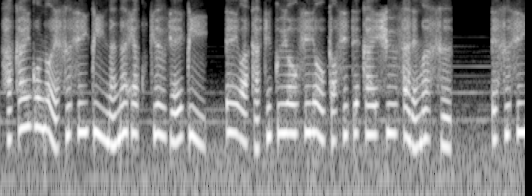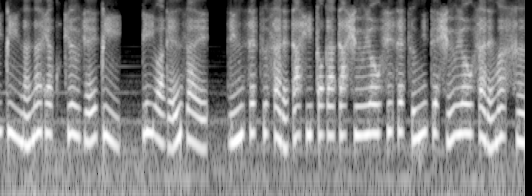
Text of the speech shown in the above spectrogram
破壊後の SCP-709JP、A は家畜用資料として回収されます。SCP-709JP、B は現在、隣接された人型収容施設にて収容されます。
